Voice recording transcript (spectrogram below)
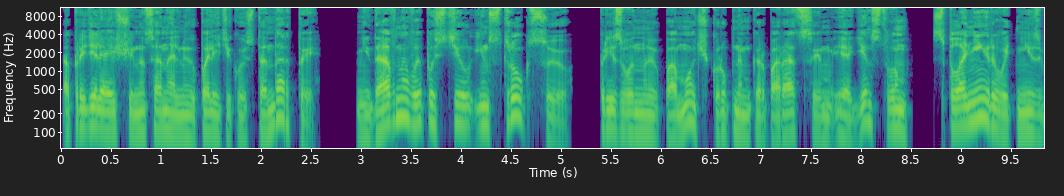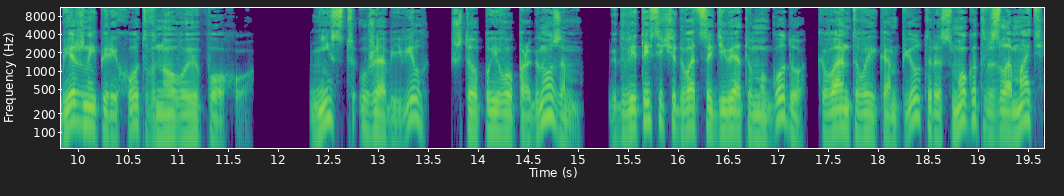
определяющий национальную политику и стандарты, недавно выпустил инструкцию, призванную помочь крупным корпорациям и агентствам спланировать неизбежный переход в новую эпоху. НИСТ уже объявил, что, по его прогнозам, к 2029 году квантовые компьютеры смогут взломать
